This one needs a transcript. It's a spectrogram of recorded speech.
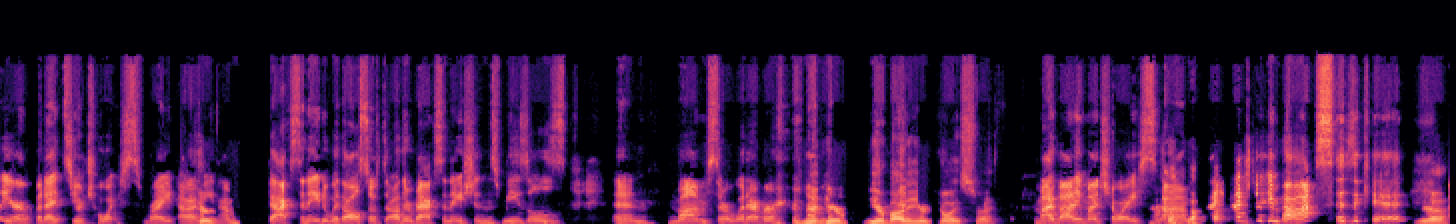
clear, but it's your choice, right? I Sure. mean, I'm vaccinated with all sorts of other vaccinations, measles and mumps or whatever. Your, your your body, your choice, right? My body, my choice. Um, I had chicken pox as a kid Yeah.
